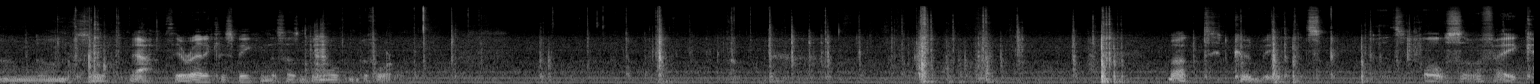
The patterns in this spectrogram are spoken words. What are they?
And, um, so, yeah, theoretically speaking, this hasn't been opened before. But it could be that it's, it's also a fake.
